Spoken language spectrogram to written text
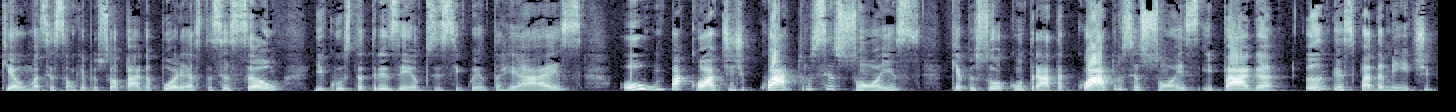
que é uma sessão que a pessoa paga por esta sessão e custa 350 reais, ou um pacote de quatro sessões que a pessoa contrata quatro sessões e paga antecipadamente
